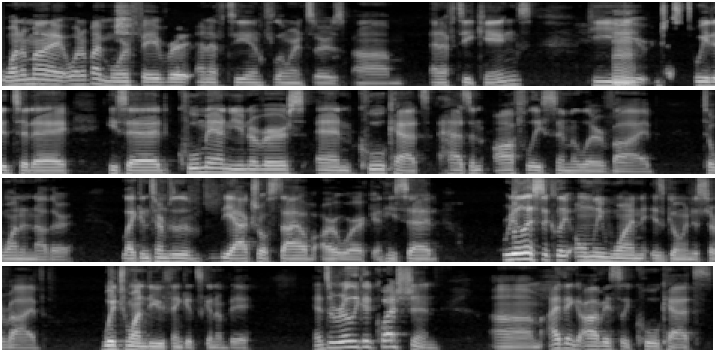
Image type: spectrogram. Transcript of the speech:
one of my one of my more favorite nft influencers um nft kings he mm. just tweeted today. He said Cool Man Universe and Cool Cats has an awfully similar vibe to one another, like in terms of the actual style of artwork. And he said, realistically, only one is going to survive. Which one do you think it's going to be? And it's a really good question. Um, I think obviously Cool Cats,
